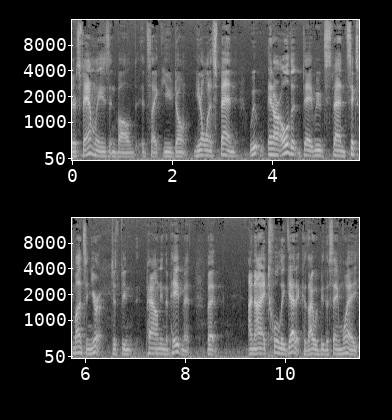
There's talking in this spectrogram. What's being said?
there's families involved. It's like you don't you don't want to spend. We in our old day we would spend six months in Europe just being pounding the pavement, but. And I totally get it because I would be the same way.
